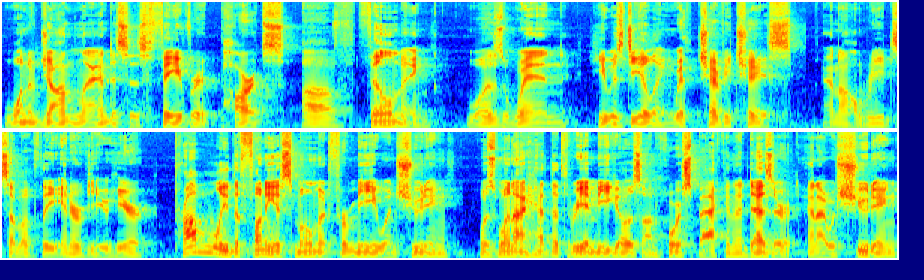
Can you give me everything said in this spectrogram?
one of John Landis's favorite parts of filming was when he was dealing with Chevy Chase. And I'll read some of the interview here. Probably the funniest moment for me when shooting was when I had the three amigos on horseback in the desert and I was shooting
